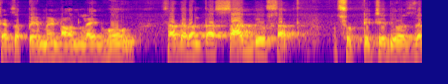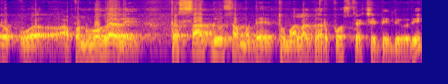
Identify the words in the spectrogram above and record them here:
त्याचं पेमेंट ऑनलाईन होऊन साधारणतः सात दिवसात सुट्टीचे दिवस जर व- आपण वगळले तर सात दिवसामध्ये तुम्हाला घरपोच त्याची डिलिव्हरी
